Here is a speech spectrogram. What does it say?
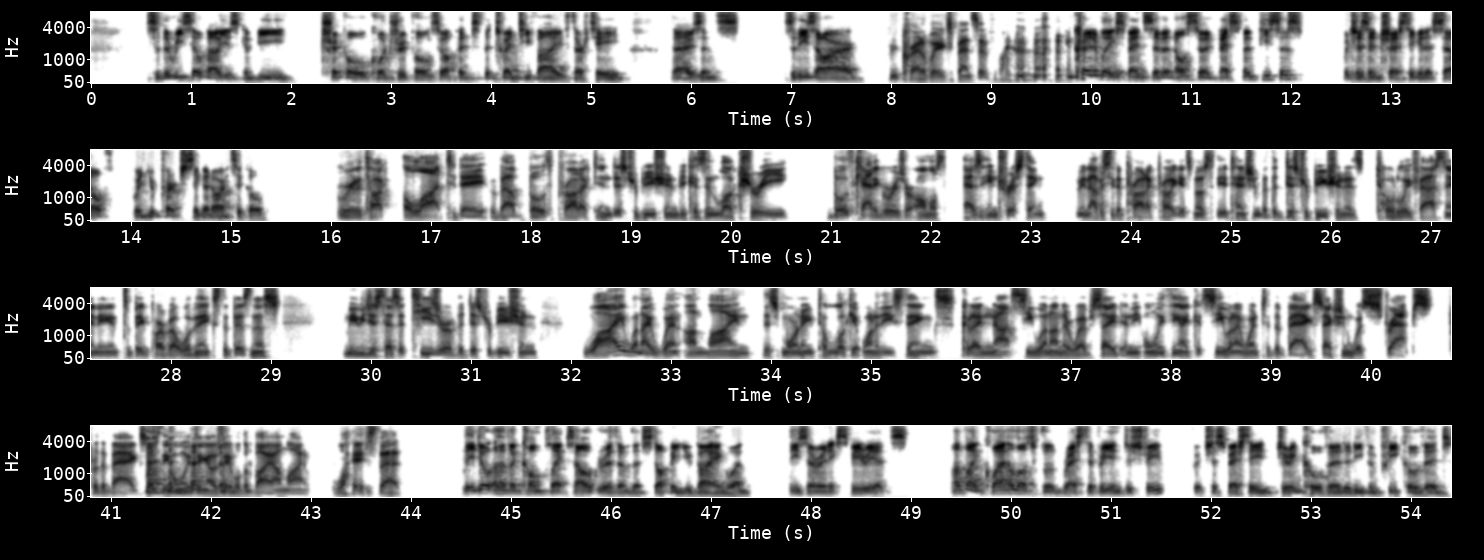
So the resale values can be triple, quadruple, so up into the 25, 30 thousands. So these are incredibly expensive. incredibly expensive and also investment pieces, which is interesting in itself when you're purchasing an article. We're going to talk a lot today about both product and distribution because in luxury, both categories are almost as interesting. I mean, obviously the product probably gets most of the attention, but the distribution is totally fascinating. It's a big part about what makes the business. Maybe just as a teaser of the distribution, why, when I went online this morning to look at one of these things, could I not see one on their website? And the only thing I could see when I went to the bag section was straps for the bags. That's the only thing I was able to buy online. Why is that? They don't have a complex algorithm that's stopping you buying one. These are inexperienced. Unlike quite a lot of the rest of the industry, which especially during COVID and even pre-COVID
